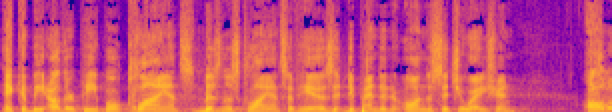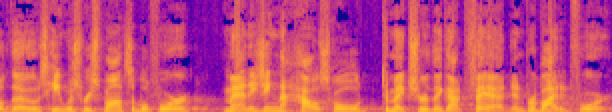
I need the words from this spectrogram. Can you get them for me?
it could be other people, clients, business clients of his. It depended on the situation. All of those, he was responsible for managing the household to make sure they got fed and provided for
